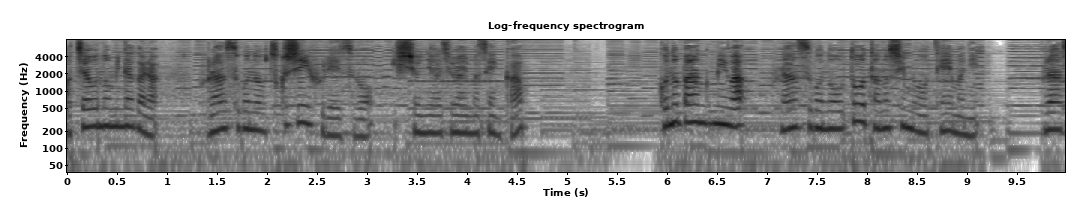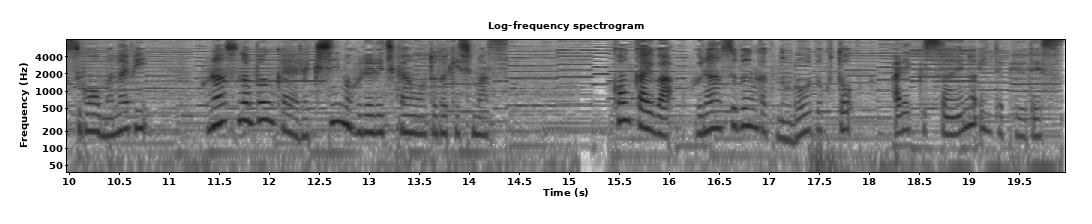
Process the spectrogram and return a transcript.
お茶を飲みながらフランス語の美しいフレーズを一緒に味わいませんか？この番組はフランス語の音を楽しむをテーマにフランス語を学び、フランスの文化や歴史にも触れる時間をお届けします。今回はフランス文学の朗読とアレックスさんへのインタビューです。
